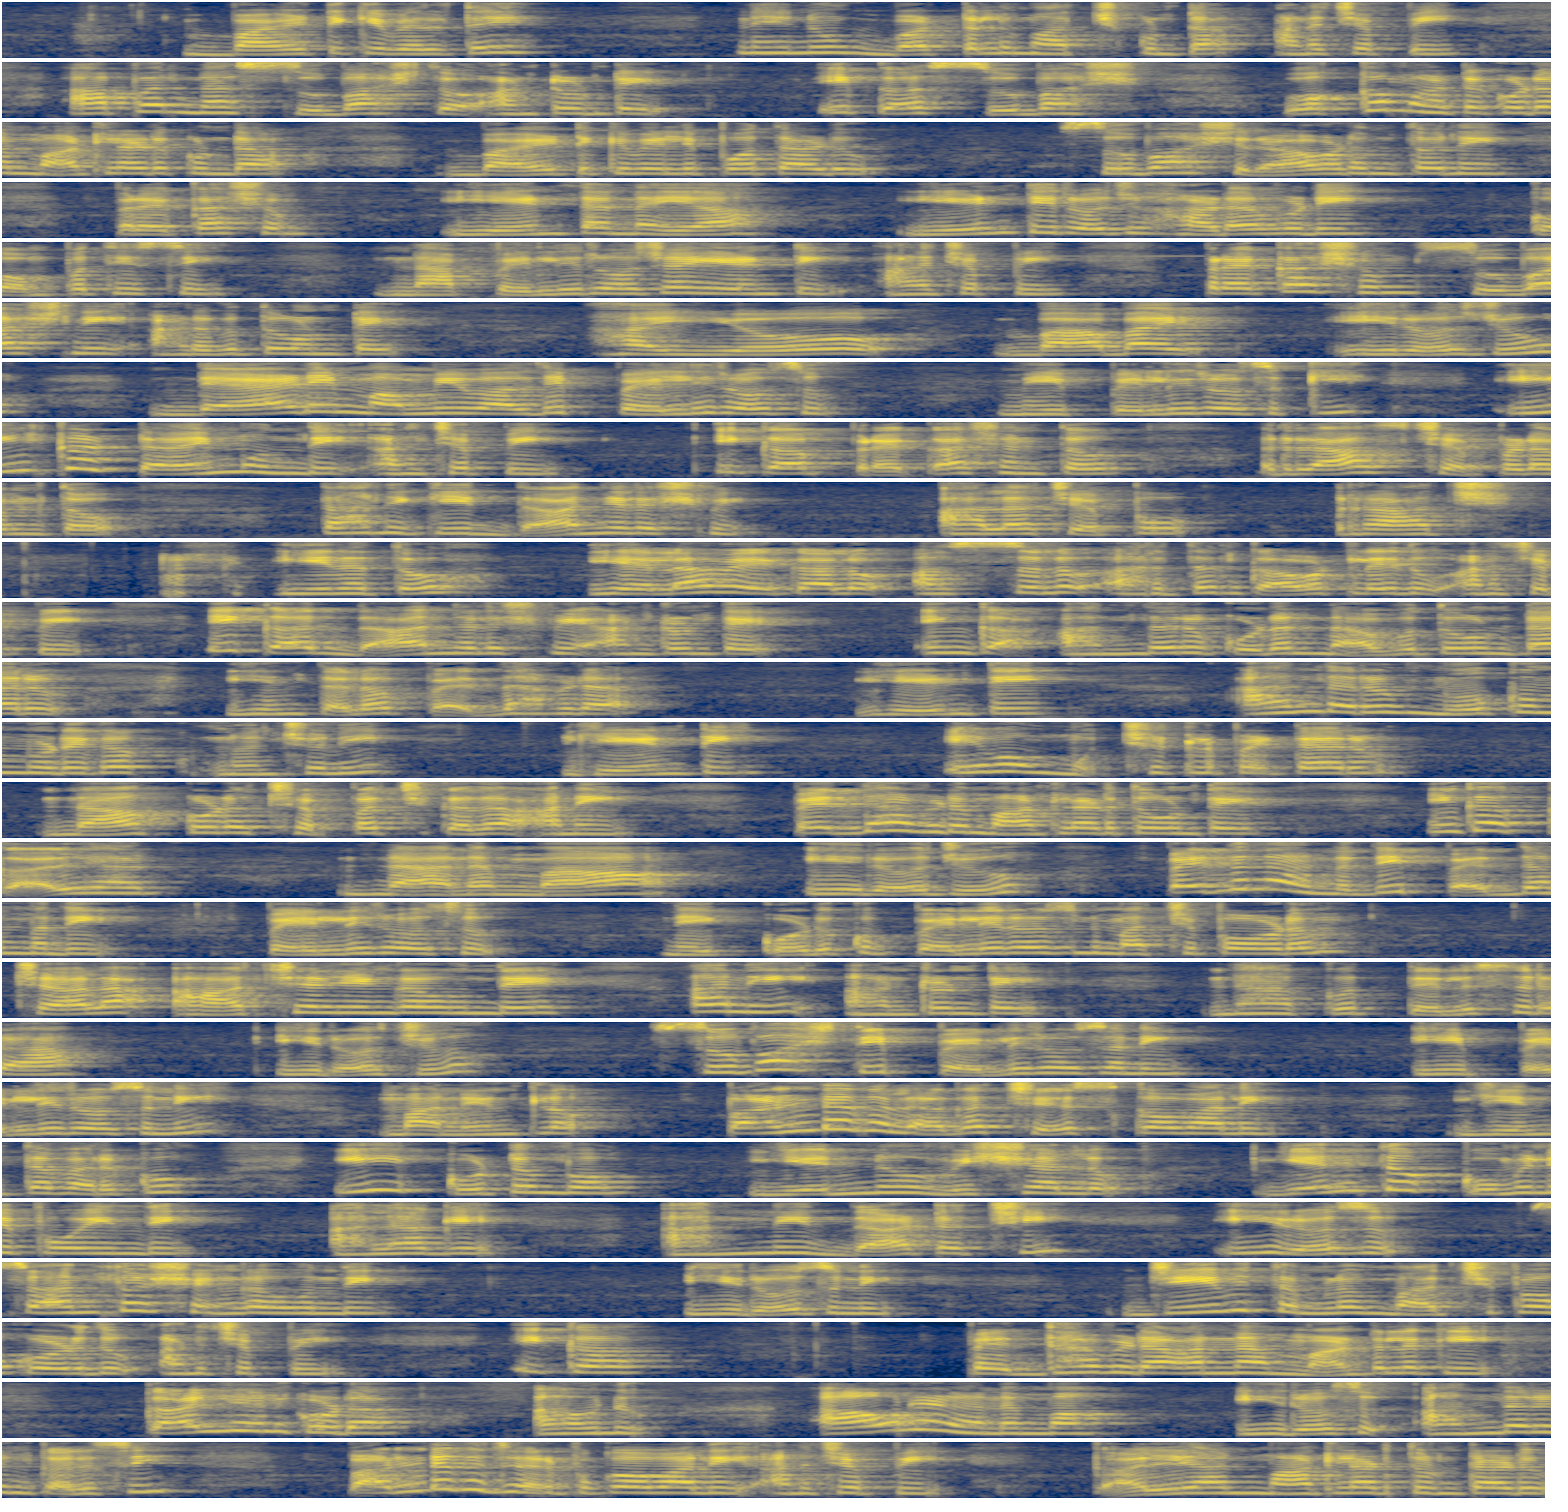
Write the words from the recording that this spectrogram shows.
బయటికి వెళ్తే నేను బట్టలు మార్చుకుంటా అని చెప్పి అపర్ణ సుభాష్తో అంటుంటే ఇక సుభాష్ ఒక్క మాట కూడా మాట్లాడకుండా బయటికి వెళ్ళిపోతాడు. సుభాష్ రావడంతోనే ప్రకాశం ఏంటన్నయ్యా ఏంటి రోజు హడావుడి? కొంపతీసి నా పెళ్ళి రోజా ఏంటి? అని చెప్పి ప్రకాశం సుభాష్ని అడుగుతూ ఉంటే అయ్యో బాబాయ్ ఈరోజు డాడీ మమ్మీ వాళ్ళది పెళ్ళి రోజు. మీ పెళ్ళి రోజుకి ఇంకా టైం ఉంది అని చెప్పి ఇక ప్రకాశంతో రాజ్ చెప్పడంతో దానికి ధాన్యలక్ష్మి అలా చెప్పు రాజ్. ఈయనతో ఎలా వేగాలో అస్సలు అర్థం కావట్లేదు అని చెప్పి ఇక ధాన్యలక్ష్మి అంటుంటే ఇంకా అందరూ కూడా నవ్వుతూ ఉంటారు. ఇంతలో పెద్దావిడ ఏంటి? అందరూ మూకుమ్ముడిగా నుంచుని ఏంటి? ఏవో ముచ్చట్లు పెట్టారు. నాకు కూడా చెప్పచ్చు కదా అని పెద్దావిడ మాట్లాడుతూ ఉంటే ఇంకా కళ్యాణ్ నానమ్మ ఈరోజు పెద్దనాన్నది పెద్దమ్మది పెళ్ళి రోజు. నీ కొడుకు పెళ్ళి రోజును మర్చిపోవడం చాలా ఆశ్చర్యంగా ఉందే అని అంటుంటే నాకు తెలుసురా ఈరోజు సుభాష్ది పెళ్ళి రోజని. ఈ పెళ్ళి రోజుని మన ఇంట్లో పండగలాగా చేసుకోవాలి. ఇంతవరకు ఈ కుటుంబం ఎన్నో విషయాల్లో ఎంతో కుమిలిపోయింది. అలాగే అన్నీ దాటొచ్చి ఈరోజు సంతోషంగా ఉంది. ఈ రోజుని జీవితంలో మర్చిపోకూడదు అని చెప్పి ఇక పెద్దావిడ అన్న మాటలకి కళ్యాణ్ కూడా అవును అవును నానమ్మ ఈరోజు అందరం కలిసి పండగ జరుపుకోవాలి అని చెప్పి కళ్యాణ్ మాట్లాడుతుంటాడు.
